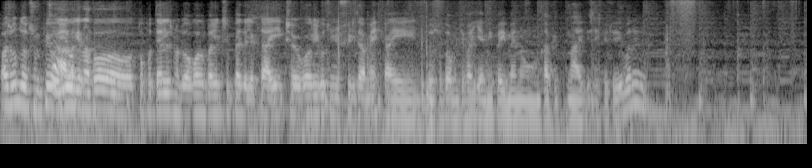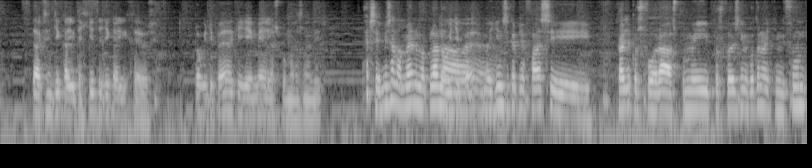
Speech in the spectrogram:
Πας εγώ που το χρησιμοποιώ Καλά, λίγο ναι. για να δω το αποτέλεσμα του αγώνα που έλεξε 5 λεπτά ή ξέρω εγώ λίγο το newsfeed αν έχει κάνει το στο δρόμο και βαγέμαι ή περιμένω κάποιο που να έχει και οτιδήποτε. Εντάξει, είναι και καλή ταχύτητα και καλή χρέωση. Το από εκεί πέρα και για email ας πούμε θες να δεις. Εντάξει, εμείς αναμένουμε απλά Το να, εκεί πέρα. να γίνει σε κάποια φάση κάποια προσφορά, ας πούμε, ή προσφορές γενικότερα να κινηθούν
